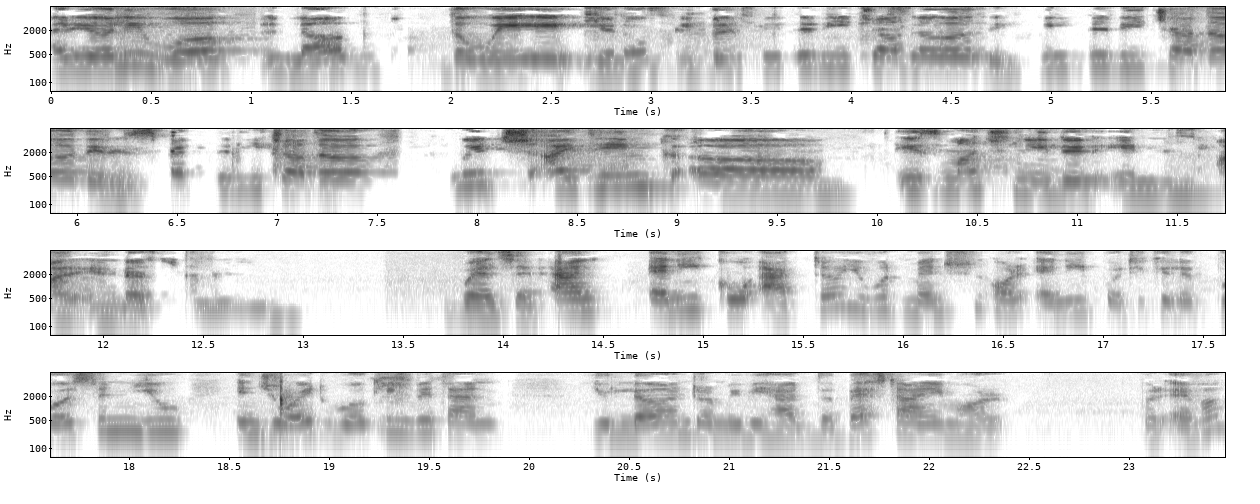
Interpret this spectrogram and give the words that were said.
I really work, loved the way, you know, people treated each other, they treated each other, they respected each other, which I think uh, is much needed in our industry. Well said. And any co-actor you would mention or any particular person you enjoyed working with and you learned or maybe had the best time or whatever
